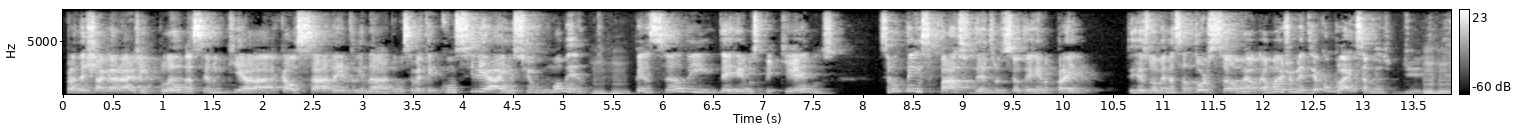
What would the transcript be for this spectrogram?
para deixar a garagem plana, sendo que a calçada é inclinada? Você vai ter que conciliar isso em algum momento. Uhum. Pensando em terrenos pequenos, você não tem espaço dentro do seu terreno para ir resolvendo essa torção. É, é uma geometria complexa mesmo. De, uhum.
